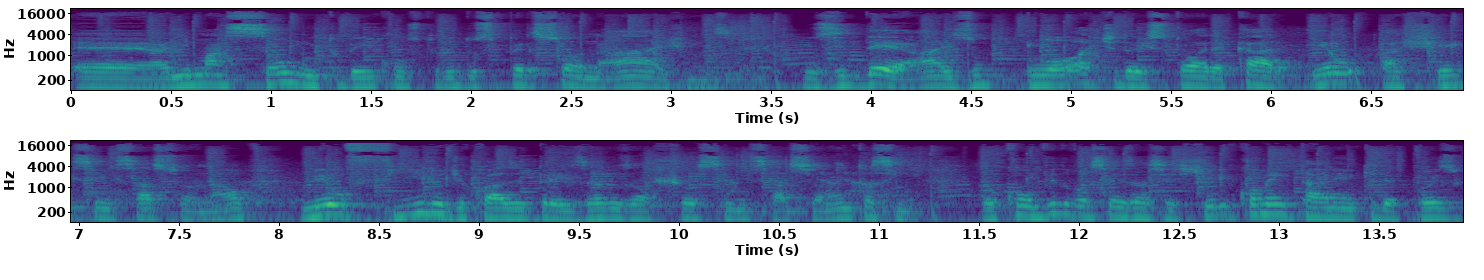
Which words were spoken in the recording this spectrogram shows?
É, animação muito bem construída, os personagens, os ideais, o plot da história, cara, eu achei sensacional. Meu filho de quase três anos achou sensacional. Então, assim, eu convido vocês a assistirem e comentarem aqui depois o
